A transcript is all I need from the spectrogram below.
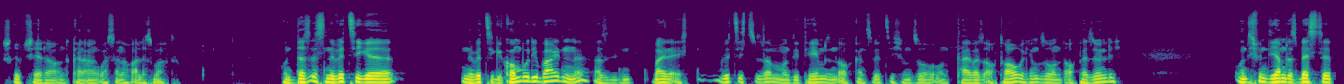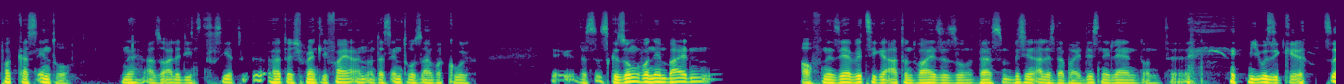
Schriftsteller und keine Ahnung, was er noch alles macht. Und das ist eine witzige, eine witzige Kombo, die beiden, ne? Also die sind beide echt witzig zusammen und die Themen sind auch ganz witzig und so und teilweise auch traurig und so und auch persönlich. Und ich finde, die haben das beste Podcast-Intro. Ne? Also alle, die interessiert, hört euch Friendly Fire an und das Intro ist einfach cool. Das ist gesungen von den beiden auf eine sehr witzige Art und Weise. So, da ist ein bisschen alles dabei, Disneyland und äh, Musical. Und so.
